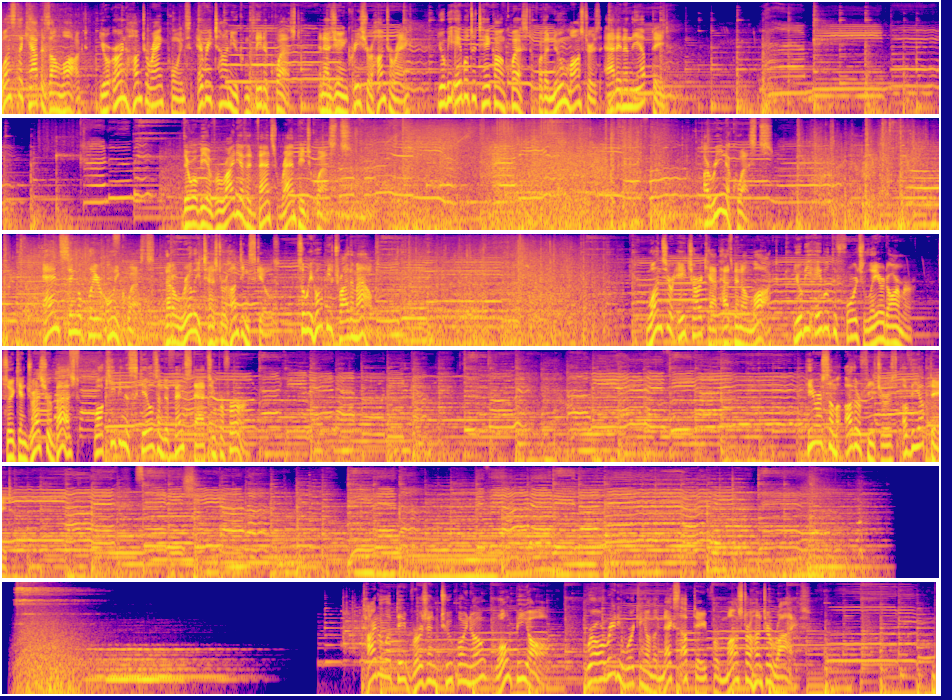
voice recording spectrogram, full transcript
Once the cap is unlocked, you'll earn Hunter rank points every time you complete a quest, and as you increase your Hunter rank, you'll be able to take on quests for the new monsters added in the update. There will be a variety of advanced Rampage quests. Arena quests. And single player only quests that'll really test your hunting skills, so we hope you try them out. Once your HR cap has been unlocked, you'll be able to forge layered armor, so you can dress your best while keeping the skills and defense stats you prefer. Here are some other features of the update. Title Update version 2.0 won't be all. We're already working on the next update for Monster Hunter Rise.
